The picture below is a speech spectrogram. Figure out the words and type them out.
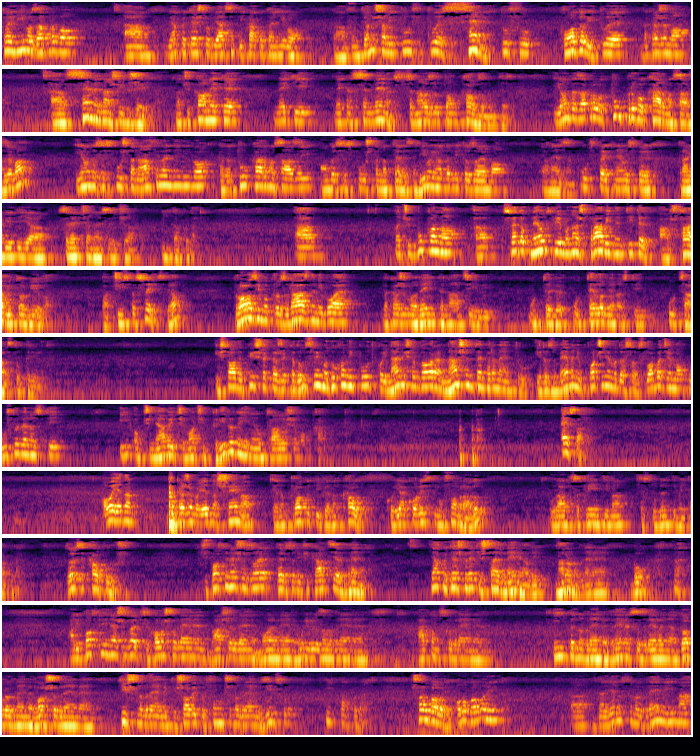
To je nivo zapravo, a, jako je teško objasniti kako taj nivo a, funkcioniš, ali tu, tu je seme, tu su kodovi, tu je, da kažemo, a, seme naših želja. Znači, kao neke, neki, neka semena su se nalaze u tom kauzalnom telu. I onda zapravo tu prvo karma sazreva i onda se spušta na astralni nivo, kada tu karma sazri, onda se spušta na telesni nivo i onda mi to zovemo, ja ne znam, uspeh, neuspeh, tragedija, sreća, nesreća i tako dalje. A, znači, bukvalno, a, sve dok ne otkrijemo naš pravi identitet, a šta bi to bilo? Pa čista svest, jel? Prolazimo kroz razne nivoje, da kažemo, reinkarnacije ili utelovljenosti u carstvu prirode. I šta ovde piše, kaže, kada usvojimo duhovni put koji najviše odgovara našem temperamentu i razumevanju, počinjemo da se oslobađamo uslovljenosti i opčinjavajući moći prirode i neutrališemo karmu. E sad, ovo je jedan, da kažemo, jedna šema, jedan prototip, jedan kauf koji ja koristim u svom radu, u radu sa klijentima, sa studentima i tako dalje. Zove se kao. Znači, postoji nešto zove personifikacija vremena. Jako je teško reći šta je vreme, ali naravno vreme je Bog. ali postoji nešto zove psihološko vreme, vaše vreme, moje vreme, univerzalno vreme, atomsko vreme, interno vreme, vreme sazrevanja, dobro vreme, loše vreme, kišno vreme, kišovito, sunčano vreme, zimsko vreme i tako dalje. Šta ovo govori? Ovo govori da jednostavno vreme ima,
